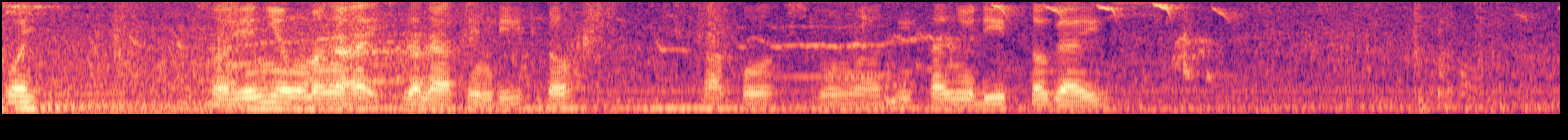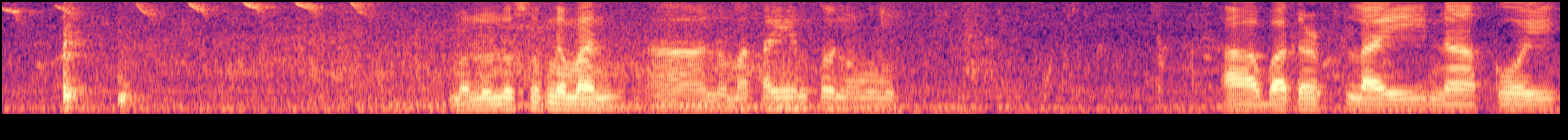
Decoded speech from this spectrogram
Uy. So, yun yung mga isda natin dito. Tapos, kung makikita nyo dito, guys. Malulusog naman. Ah, namatayan to ng ah, butterfly na koi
